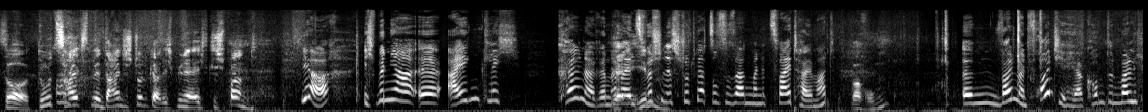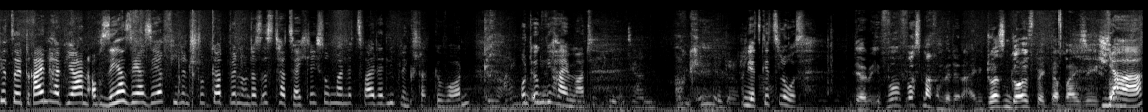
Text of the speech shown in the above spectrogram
So, du zeigst mir dein Stuttgart. Ich bin ja echt gespannt. Ja, ich bin ja äh, eigentlich Kölnerin, Ja, aber inzwischen eben. ist Stuttgart sozusagen meine Zweitheimat, Warum? ähm, weil mein Freund hierher kommt und weil ich jetzt seit dreieinhalb Jahren auch sehr, sehr, sehr viel in Stuttgart bin und das ist tatsächlich so meine zweite Lieblingsstadt geworden und irgendwie Heimat. Okay. Und jetzt geht's los. Ja, was machen wir denn eigentlich? Du hast einen Golfbag dabei, sehe ich schon. Ja,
